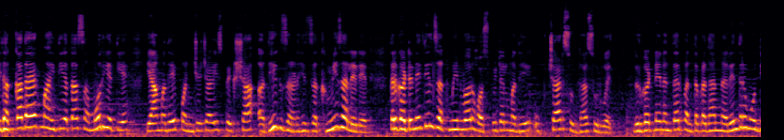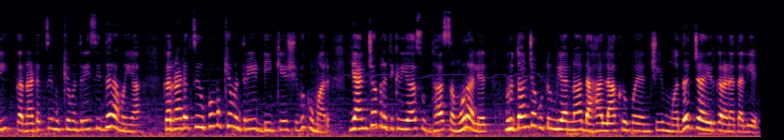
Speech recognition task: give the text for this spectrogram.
ही धक्कादायक माहिती आता समोर येते यामध्ये पंचेचाळीसपेक्षा अधिक जण हे जखमी झालेले आहेत. तर घटनेतील जखमींवर हॉस्पिटलमध्ये उपचार सुद्धा सुरू आहेत. दुर्घटनेनंतर पंतप्रधान नरेंद्र मोदी कर्नाटकचे मुख्यमंत्री सिद्धरामय्या कर्नाटकचे उपमुख्यमंत्री डी के शिवकुमार यांच्या प्रतिक्रिया सुद्धा समोर आल्यात मृतांच्या कुटुंबियांना दहा लाख रुपयांची मदत जाहीर करण्यात आली आहे.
